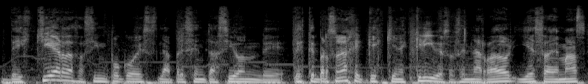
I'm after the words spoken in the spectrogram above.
de izquierdas, así un poco es la presentación de, de este personaje, que es quien escribe, es el narrador y es además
